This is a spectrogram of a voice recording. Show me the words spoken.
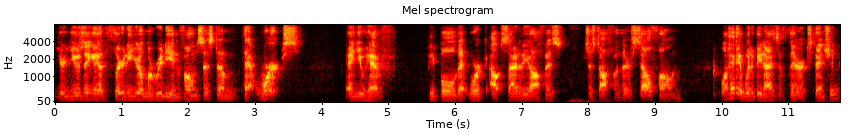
you're using a 30 year old meridian phone system that works and you have people that work outside of the office just off of their cell phone. Well hey would it be nice if their extension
